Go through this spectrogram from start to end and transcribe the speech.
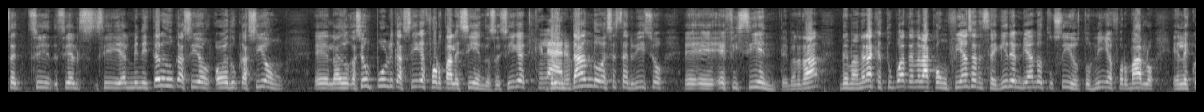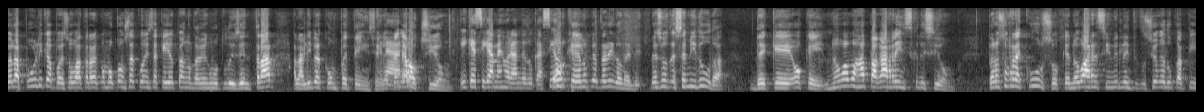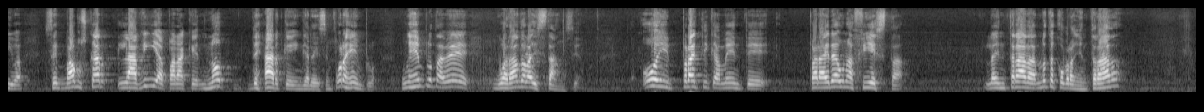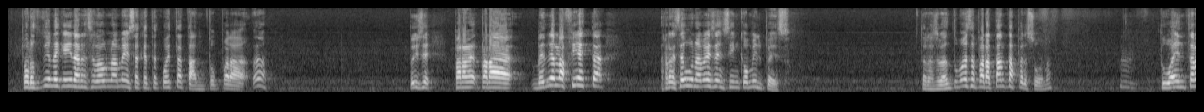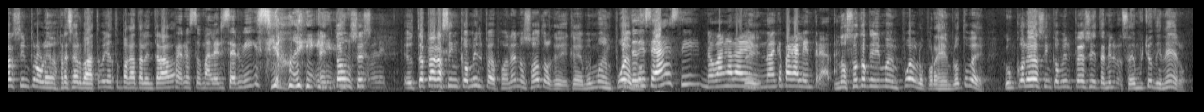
si, el, si el Ministerio de Educación o Educación eh, la educación pública sigue fortaleciéndose, sigue brindando ese servicio eh, eficiente, ¿verdad? De manera que tú puedas tener la confianza de seguir enviando a tus hijos, tus niños a formarlos en la escuela pública, pues eso va a traer como consecuencia que ellos tengan también, como tú dices, entrar a la libre competencia, que tengan la opción. Y que siga mejorando educación. Porque es lo que te digo, Nelly, eso, esa es mi duda, de que, ok, no vamos a pagar reinscripción, pero esos recursos que no va a recibir la institución educativa, se va a buscar la vía para que no dejar que ingresen. Por ejemplo, un ejemplo tal vez guardando la distancia. Hoy prácticamente para ir a una fiesta, la entrada, no te cobran entrada, pero tú tienes que ir a reservar una mesa que te cuesta tanto para... Ah. Tú dices, para, para vender la fiesta, reserva una mesa en 5 mil pesos te reservan tu mesa para tantas personas. Tú vas a entrar sin problemas, reservaste, ya tú pagaste la entrada. Pero sumar el servicio. Entonces, usted paga 5 mil para poner nosotros que, vivimos en pueblo. Usted dice, ah, sí, no van a dar, no hay que pagar la entrada. Nosotros que vivimos en pueblo, por ejemplo, tú ves, que un colegio de 5 mil pesos y 7 mil pesos, es mucho dinero.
